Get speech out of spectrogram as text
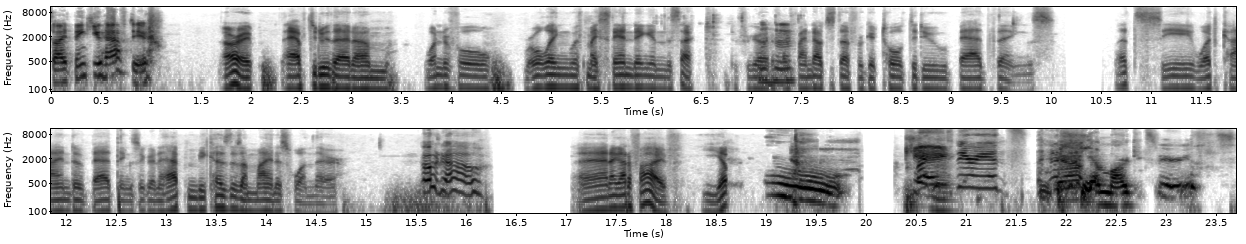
so I think you have to. All right. I have to do that um wonderful rolling with my standing in the sect to figure out if I Mhm. find out stuff or get told to do bad things. Let's see what kind of bad things are going to happen because there's a minus one there. Oh no. And I got a five. Yep. Ooh. Okay. Experience. yeah, Mark experience.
